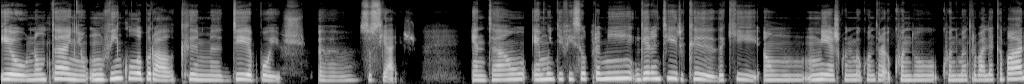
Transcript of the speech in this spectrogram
eu não tenho um vínculo laboral que me dê apoios ah, sociais, então é muito difícil para mim garantir que daqui a um mês, quando o meu, quando, quando meu trabalho acabar,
